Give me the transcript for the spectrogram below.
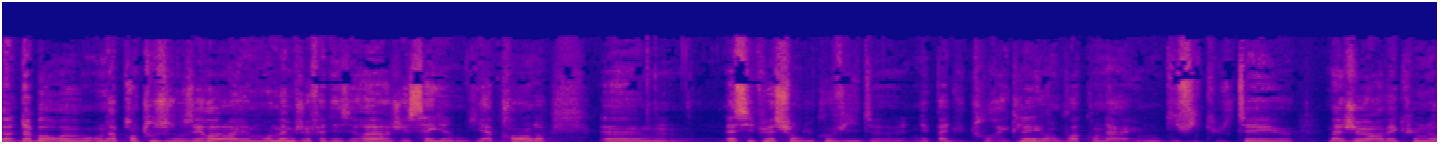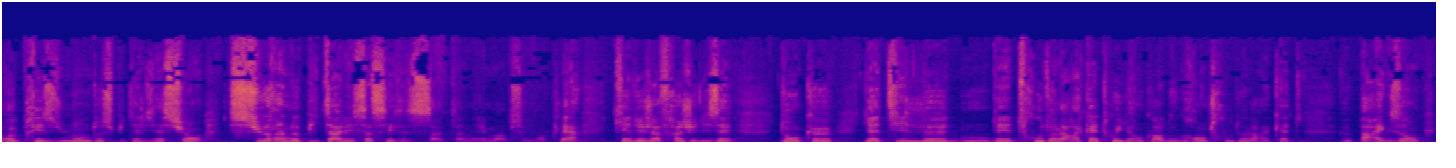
D'abord, euh, on apprend tous nos erreurs, et moi-même je fais des erreurs, j'essaye d'y apprendre. Euh, la situation du Covid euh, n'est pas du tout réglée. On voit qu'on a une difficulté euh, majeure avec une reprise du nombre d'hospitalisations sur un hôpital, et ça c'est un élément absolument clair, qui est déjà fragilisé. Donc euh, y a-t-il des trous dans la raquette? Oui, il y a encore de grands trous dans la raquette. Par exemple,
